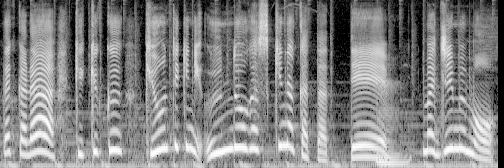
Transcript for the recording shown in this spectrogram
だから結局基本的に運動が好きな方って、うん。まあジムも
